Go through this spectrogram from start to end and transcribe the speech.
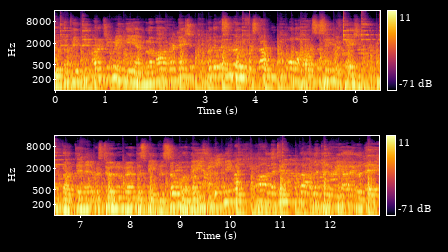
orange and green, the emblem of our nation. With the whistle for starting, all the horses seemed impatient. I thought they never stood around the speed was so amazing. With me, what? All the do, all the dillery idle day.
